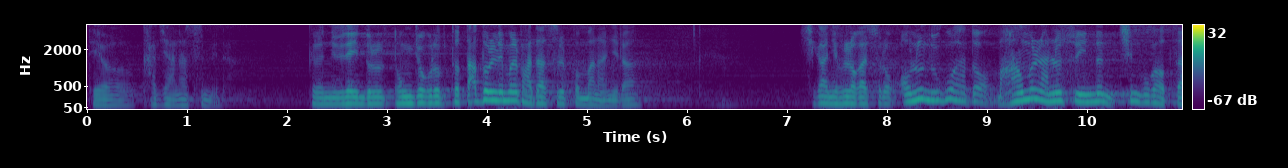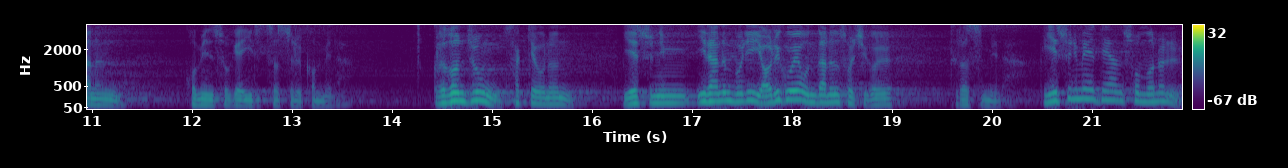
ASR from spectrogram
되어 가지 않았습니다. 그런 유대인들 동족으로부터 따돌림을 받았을 뿐만 아니라 시간이 흘러갈수록 어느 누구와도 마음을 나눌 수 있는 친구가 없다는 고민 속에 있었을 겁니다. 그러던 중 사케오는 예수님이라는 분이 여리고에 온다는 소식을 들었습니다. 그 예수님에 대한 소문을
